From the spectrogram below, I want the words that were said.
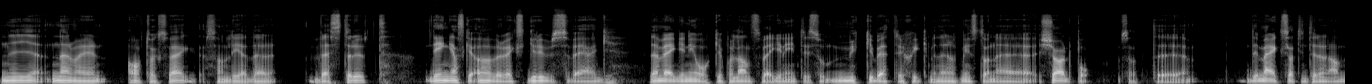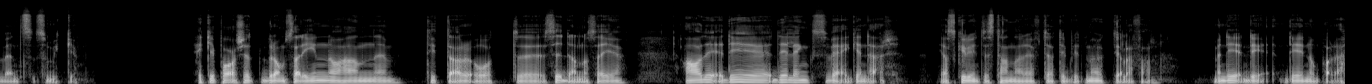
Ni närmar er avtagsväg som leder västerut. Det är en ganska överväxt grusväg. Den vägen ni åker på landsvägen är inte i så mycket bättre skick, men den är åtminstone körd på. Så att eh, det märks att inte den används så mycket. Ekipaget bromsar in och han eh, tittar åt eh, sidan och säger Ja, det, det, det är längs vägen där. Jag skulle inte stanna där efter att det blivit mörkt i alla fall. Men det, det, det är nog bara...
